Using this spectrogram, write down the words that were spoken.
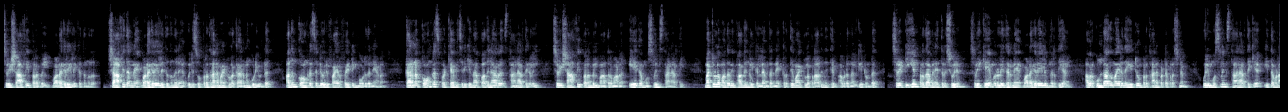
ശ്രീ ഷാഫി പറമ്പിൽ വടകരയിലേക്ക് എത്തുന്നത്. ഷാഫി തന്നെ വടകരയിൽ എത്തുന്നതിന് ഒരു സുപ്രധാനമായിട്ടുള്ള കാരണം കൂടിയുണ്ട്. അതും കോൺഗ്രസിന്റെ ഒരു ഫയർ ഫൈറ്റിംഗ് മോഡ് തന്നെയാണ്. കാരണം കോൺഗ്രസ് പ്രഖ്യാപിച്ചിരിക്കുന്ന പതിനാറ് സ്ഥാനാർത്ഥികളിൽ ശ്രീ ഷാഫി പറമ്പിൽ മാത്രമാണ് ഏക മുസ്ലിം സ്ഥാനാർത്ഥി. മറ്റുള്ള മതവിഭാഗങ്ങൾക്കെല്ലാം തന്നെ കൃത്യമായിട്ടുള്ള പ്രാതിനിധ്യം അവിടെ നൽകിയിട്ടുണ്ട്. ശ്രീ ടി എൻ പ്രതാപനെ തൃശൂരും ശ്രീ കെ മുരളീധരനെ വടകരയിലും നിർത്തിയാൽ അവർക്കുണ്ടാകുമായിരുന്ന ഏറ്റവും പ്രധാനപ്പെട്ട പ്രശ്നം ഒരു മുസ്ലിം സ്ഥാനാർത്ഥിക്ക് ഇത്തവണ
